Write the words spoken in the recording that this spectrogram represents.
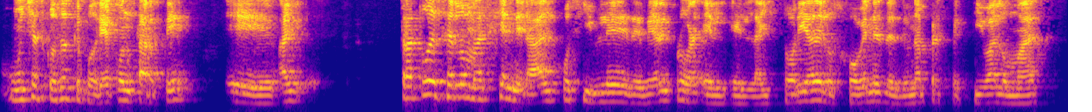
muchas cosas que podría contarte. Eh, trato de ser lo más general posible, de ver el, la historia de los jóvenes desde una perspectiva lo más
